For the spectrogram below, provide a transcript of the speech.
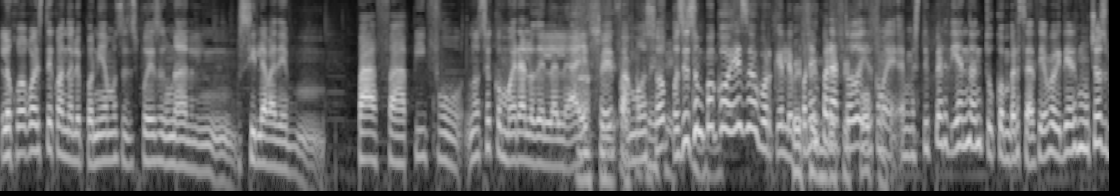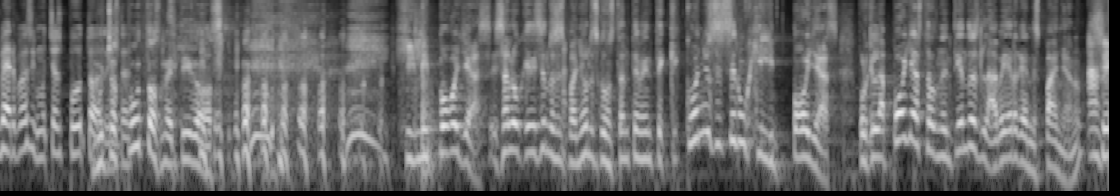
el juego este cuando le poníamos después una mm, sílaba de mm, pa, fa, pifu, no sé cómo era lo de la, la Ah, F sí, famoso. Pues es un poco eso, porque le ponen para todo y es como, eh, me estoy perdiendo en tu conversación porque tienes muchos verbos y muchos putos. Muchos Entonces- putos metidos. gilipollas. Es algo que dicen los españoles constantemente. ¿Qué coño es ser un gilipollas? Porque la polla, hasta donde entiendo, es la verga en España, ¿no? Ajá, Sí,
